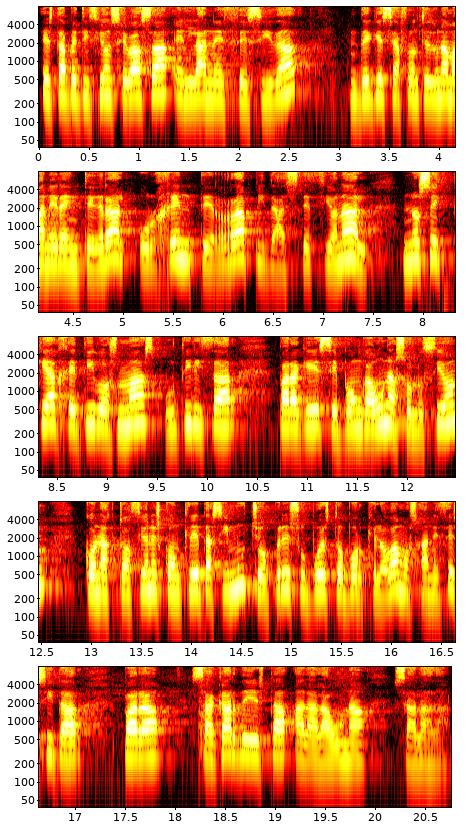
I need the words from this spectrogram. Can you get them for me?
Esta petición se basa en la necesidad de que se afronte de una manera integral, urgente, rápida, excepcional, no sé qué adjetivos más utilizar para que se ponga una solución con actuaciones concretas y mucho presupuesto, porque lo vamos a necesitar para sacar de esta a la laguna salada.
